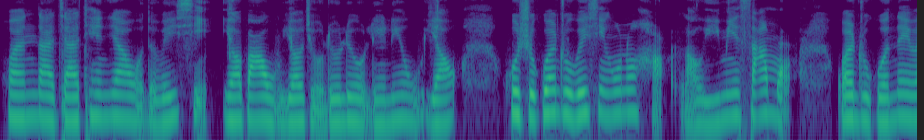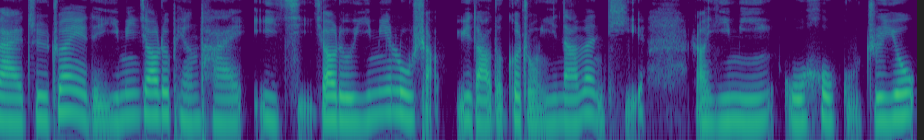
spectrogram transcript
欢迎大家添加我的微信幺八五幺九六六零零五幺，或是关注微信公众号“老移民 summer”，关注国内外最专业的移民交流平台，一起交流移民路上遇到的各种疑难问题，让移民无后顾之忧。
